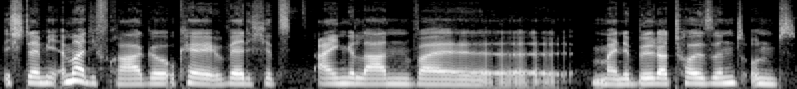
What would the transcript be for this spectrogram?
ich stelle mir immer die Frage, okay, werde ich jetzt eingeladen, weil meine Bilder toll sind und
